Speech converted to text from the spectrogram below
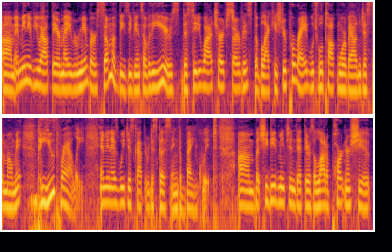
um, and many of you out there may remember some of these events over the years the citywide church service, the Black History Parade, which we'll talk more about in just a moment, the youth rally, and then as we just got through discussing, the banquet. Um, but she did mention that there's a lot of partnership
